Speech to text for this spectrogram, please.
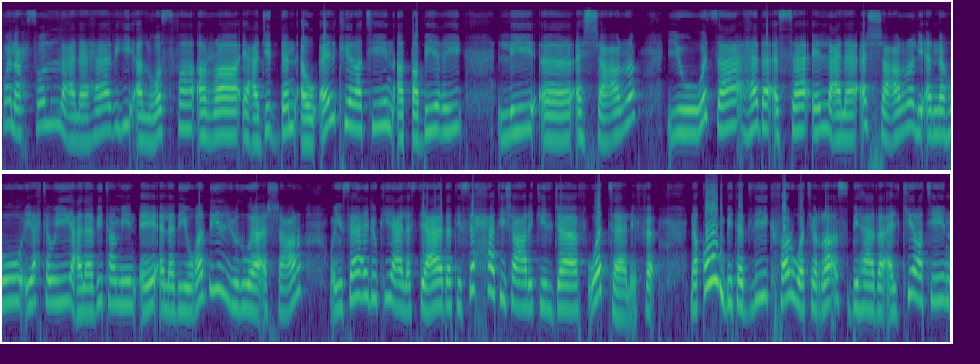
ونحصل على هذه الوصفة الرائعة جدا أو الكيراتين الطبيعي للشعر. يوزع هذا السائل على الشعر لأنه يحتوي على فيتامين A الذي يغذي جذور الشعر ويساعدك على استعادة صحة شعرك الجاف والتالف. نقوم بتدليك فروة الرأس بهذا الكيراتين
